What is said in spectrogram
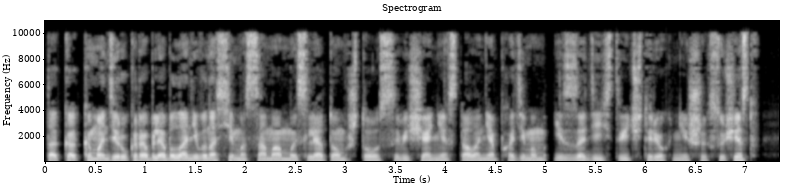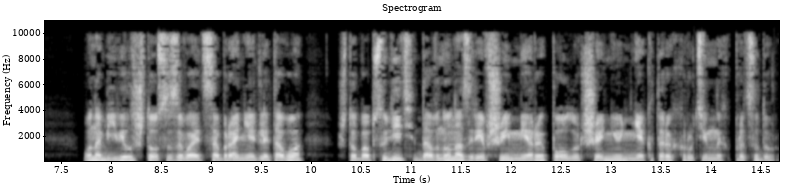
Так как командиру корабля была невыносима сама мысль о том, что совещание стало необходимым из-за действий четырех низших существ, он объявил, что созывает собрание для того, чтобы обсудить давно назревшие меры по улучшению некоторых рутинных процедур.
